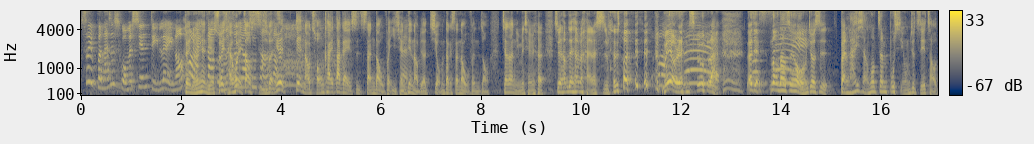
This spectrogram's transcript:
所以本来是我们先 delay，然后对，你们现在所以才会照十分，因为电脑重开大概也是三到五分，以前电脑比较旧，我们大概三到五分钟，加上你们前面，所以他们在上面喊了十分钟，没有人出来，而且弄到最后，我们就是本来想说真不行，我们就直接找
